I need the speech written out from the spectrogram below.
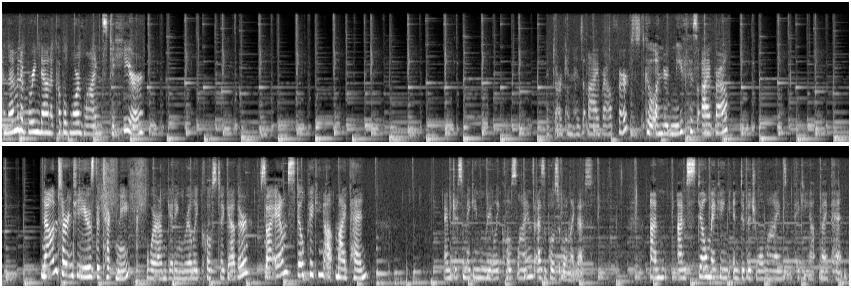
And I'm going to bring down a couple more lines to here. darken his eyebrow first. Go underneath his eyebrow. Now I'm starting to use the technique where I'm getting really close together. So I am still picking up my pen. I'm just making really close lines as opposed to going like this. I'm, I'm still making individual lines and picking up my pen.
